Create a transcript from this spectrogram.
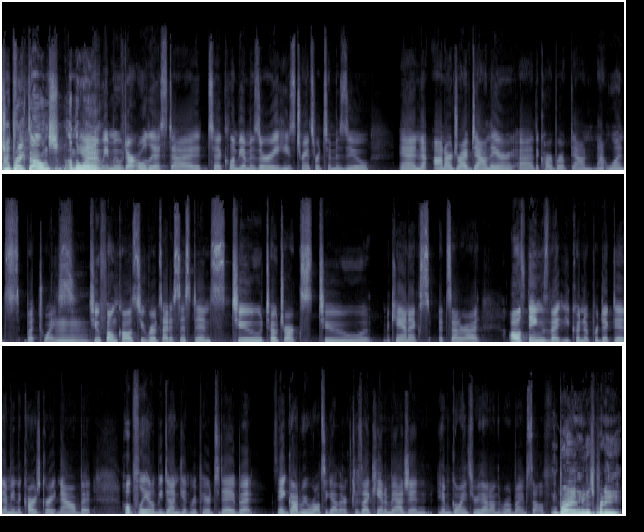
Two breakdowns on the way? yeah, way. we moved our oldest uh, to Columbia, Missouri. He's transferred to Mizzou. And on our drive down there, uh, the car broke down not once, but twice. Mm. Two phone calls, two roadside assistance, two tow trucks, two mechanics, etc. All things that you couldn't have predicted. I mean, the car's great now, but hopefully it'll be done getting repaired today. But thank God we were all together because I can't imagine him going through that on the road by himself. Brian, he was pretty.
